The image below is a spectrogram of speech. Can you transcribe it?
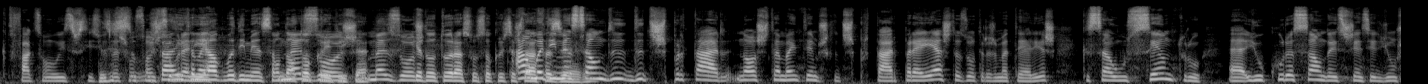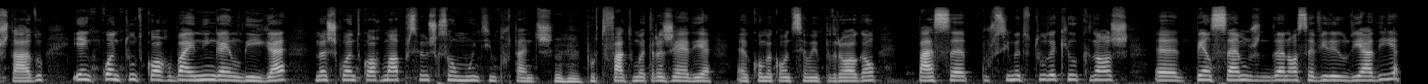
que de facto são o exercício das funções está de soberania. Aí também alguma dimensão de mas autocrítica hoje, mas hoje, que a doutora Assunção Cristo está a fazer. Há uma dimensão de, de despertar. Nós também temos que despertar para estas outras matérias que são o centro e o coração da existência de um Estado e enquanto tudo corre bem ninguém liga, mas quando corre mal percebemos que são muito importantes, uhum. porque de facto uma tragédia eh, como aconteceu em Pedrógão passa por cima de tudo aquilo que nós uh, pensamos da nossa vida e do dia a dia,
